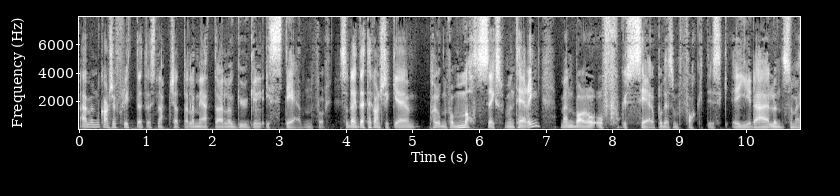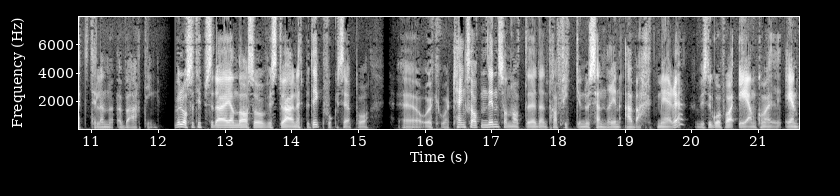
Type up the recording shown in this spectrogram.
nei, men kanskje flytte til Snapchat eller Meta eller Google istedenfor. Så det, dette er kanskje ikke perioden for masse eksperimentering, men bare å fokusere på det som faktisk gir deg lønnsomhet til enhver ting. Jeg vil også tipse deg igjen da, hvis du er nettbutikk, fokuser på å øke konverteringsraten din, sånn at eh, den trafikken du sender inn er verdt mer. Hvis du går fra 1, 1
